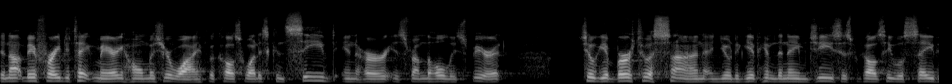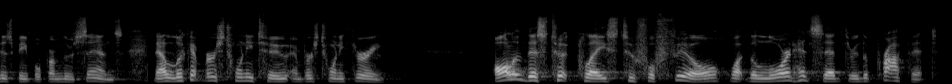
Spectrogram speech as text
do not be afraid to take Mary home as your wife, because what is conceived in her is from the Holy Spirit. She'll give birth to a son, and you're to give him the name Jesus because he will save his people from their sins. Now look at verse 22 and verse 23. All of this took place to fulfill what the Lord had said through the prophet.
